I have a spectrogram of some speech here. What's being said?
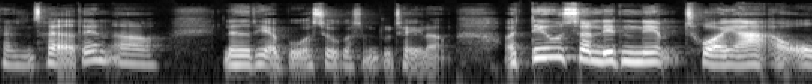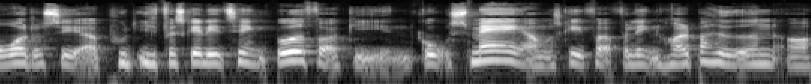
koncentreret den, og lavet det her bordsukker, som du taler om. Og det er jo så lidt nemt, tror jeg, at overdosere og putte i forskellige ting, både for at give en god smag, og måske for at forlænge holdbarheden, og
